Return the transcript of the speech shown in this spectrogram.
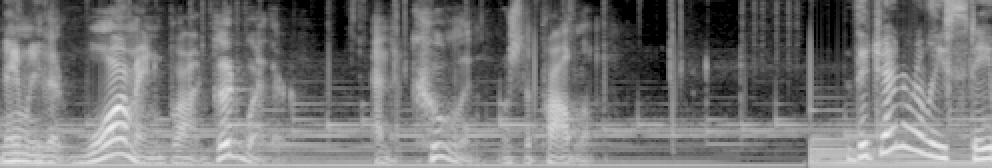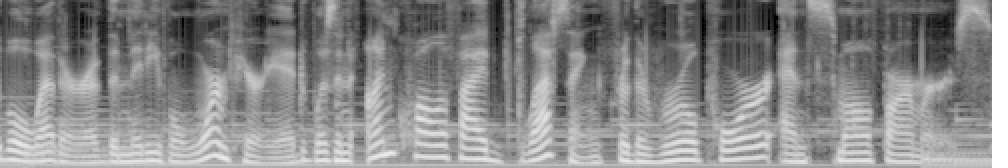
namely that warming brought good weather and that cooling was the problem. The generally stable weather of the medieval warm period was an unqualified blessing for the rural poor and small farmers.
